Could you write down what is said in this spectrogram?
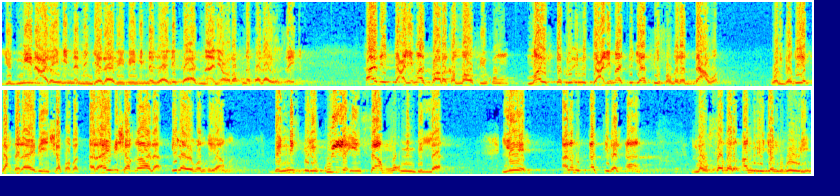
يدنين عليهن من جلابيبهن ذلك أدنى أن يعرفن فلا يؤذين. هذه التعليمات بارك الله فيكم. ما يفتكروا إن التعليمات دي جات في صدر الدعوة والقضية تحت الآية دي انشطبت. الآية دي شغالة إلى يوم القيامة. بالنسبة لكل إنسان مؤمن بالله. ليه؟ أنا متأكد الآن لو صدر أمر جمهوري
